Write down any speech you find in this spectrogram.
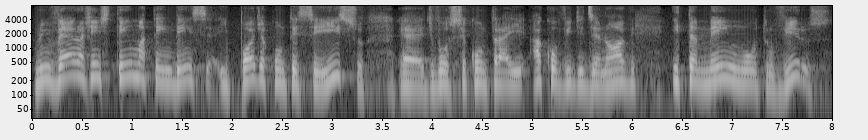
No inverno, a gente tem uma tendência, e pode acontecer isso, é, de você contrair a Covid-19 e também um outro vírus?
